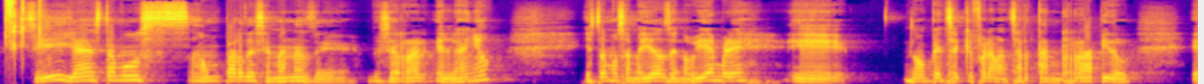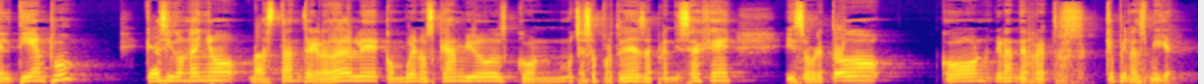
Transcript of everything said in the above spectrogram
Sí, ya estamos a un par de semanas de, cerrar el año, estamos a mediados de noviembre, eh, no pensé que fuera a avanzar tan rápido el tiempo, que ha sido un año bastante agradable, con buenos cambios, con muchas oportunidades de aprendizaje y sobre todo con grandes retos. ¿Qué opinas, Miguel?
